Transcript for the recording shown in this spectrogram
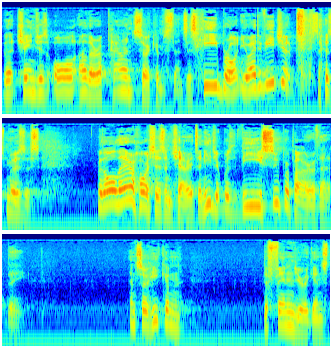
that changes all other apparent circumstances. He brought you out of Egypt, says Moses, with all their horses and chariots, and Egypt was the superpower of that day. And so he can defend you against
